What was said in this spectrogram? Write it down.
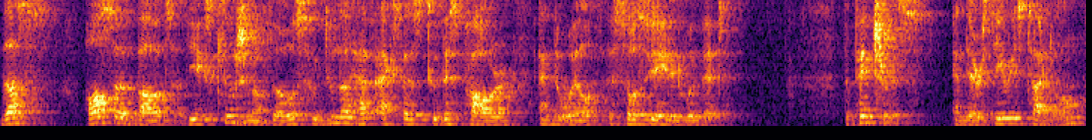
Thus, also about the exclusion of those who do not have access to this power and the wealth associated with it. The pictures, and their series title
